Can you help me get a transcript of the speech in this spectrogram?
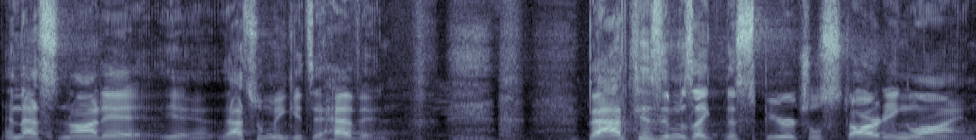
And that's not it. Yeah, that's when we get to heaven. Baptism is like the spiritual starting line.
